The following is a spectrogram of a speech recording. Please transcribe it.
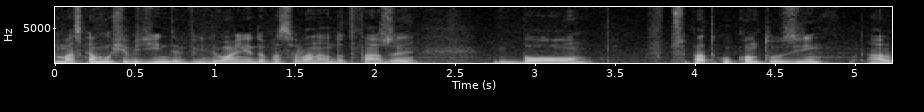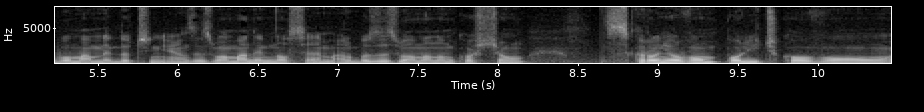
maska musi być indywidualnie dopasowana do twarzy, bo w przypadku kontuzji albo mamy do czynienia ze złamanym nosem, albo ze złamaną kością skroniową, policzkową,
